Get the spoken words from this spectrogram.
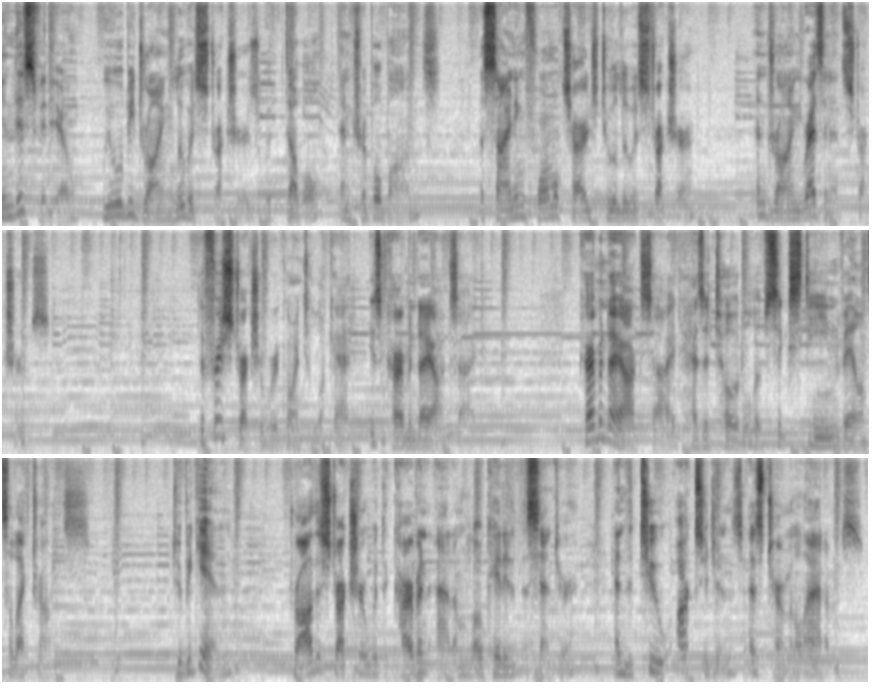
In this video, we will be drawing Lewis structures with double and triple bonds, assigning formal charge to a Lewis structure, and drawing resonance structures. The first structure we're going to look at is carbon dioxide. Carbon dioxide has a total of 16 valence electrons. To begin, draw the structure with the carbon atom located at the center and the two oxygens as terminal atoms.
